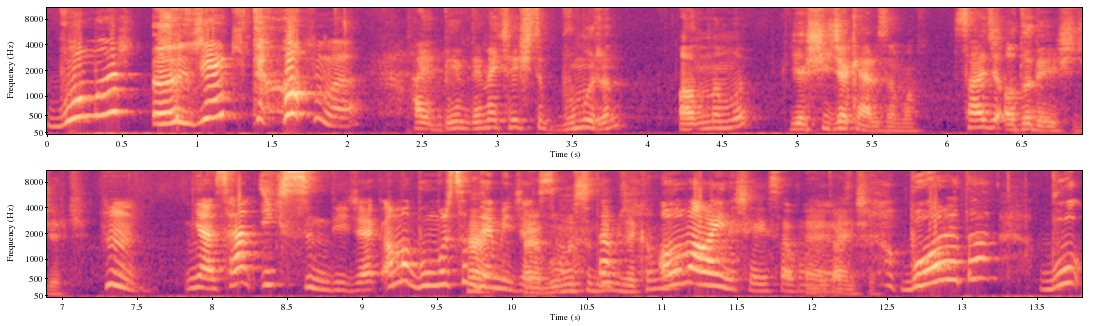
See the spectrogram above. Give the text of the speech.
Boomer ölecek tamam mı? Hayır benim demeye çalıştığım boomer'ın anlamı yaşayacak her zaman. Sadece adı değişecek. Yani sen X'sin diyecek ama boomer'sın Heh, demeyecek evet, sana. boomer'sın Tamam. demeyecek ama- Ama aynı şeyi savunuyor. Evet aynı şey. Bu arada bu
